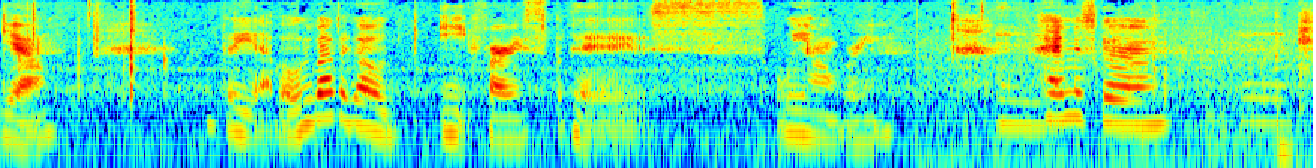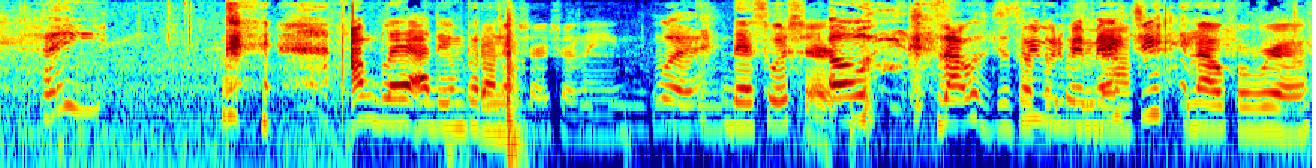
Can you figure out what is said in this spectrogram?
Yeah. But yeah, but we about to go eat first because we hungry. Mm. Hey, Miss Girl. Hey. I'm glad I didn't put on that shirt, Charlene. What? That sweatshirt. Oh, Cause I was just We would've been matching. No, for real.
